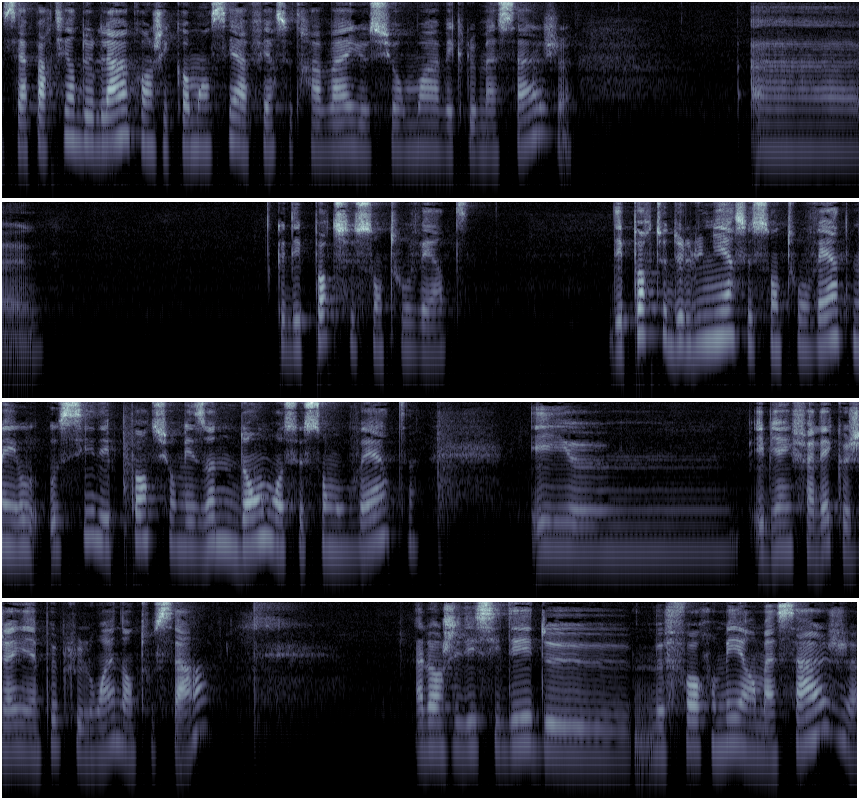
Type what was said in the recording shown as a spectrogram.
c'est à partir de là, quand j'ai commencé à faire ce travail sur moi avec le massage, euh, que des portes se sont ouvertes. Des portes de lumière se sont ouvertes, mais aussi des portes sur mes zones d'ombre se sont ouvertes. Et eh bien, il fallait que j'aille un peu plus loin dans tout ça. Alors j'ai décidé de me former en massage, euh,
